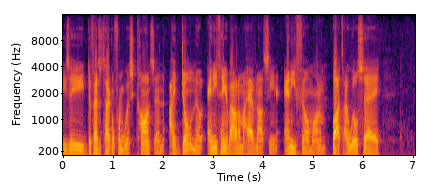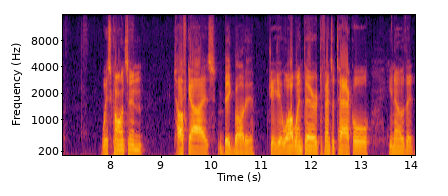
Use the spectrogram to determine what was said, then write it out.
He's a defensive tackle from Wisconsin. I don't know anything about him. I have not seen any film on him, but I will say Wisconsin, tough guys. Big body. JJ Watt went there, defensive tackle. You know, that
